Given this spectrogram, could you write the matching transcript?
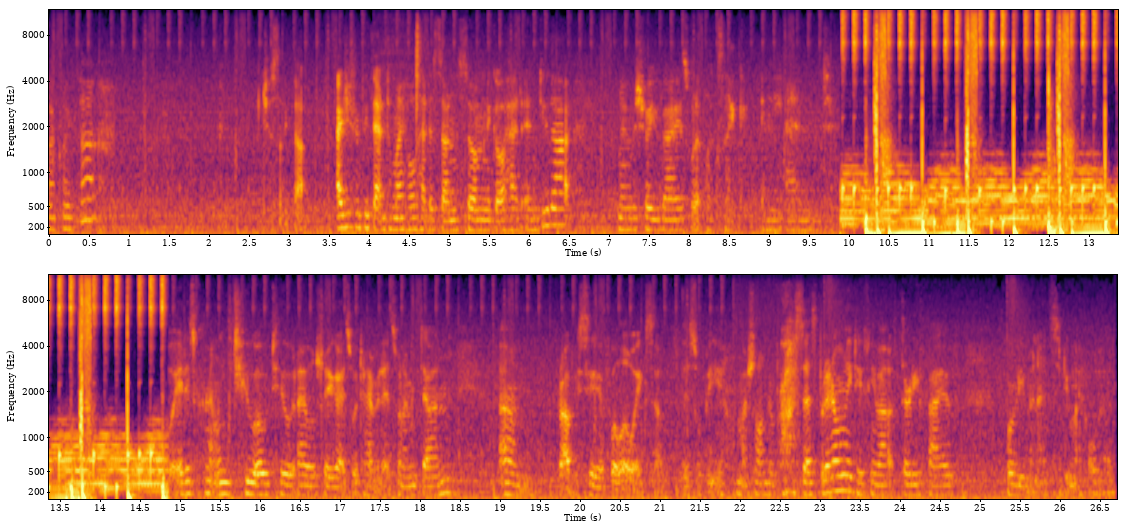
back like that. Just like that. I just repeat that until my whole head is done so i'm gonna go ahead and do that. And i will show you guys what it looks like in the end. It is currently 202 and i will show you guys what time it is when i'm done. Um, but obviously if willow wakes up this will be a much longer process but it only takes me about 35 40 minutes to do my whole head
